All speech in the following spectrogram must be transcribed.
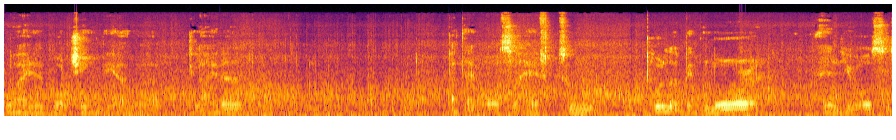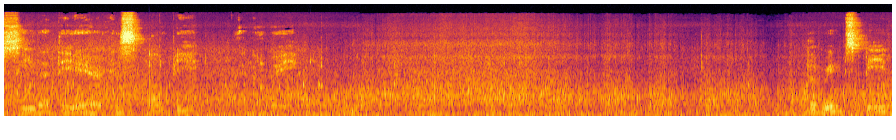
while watching the other glider. But I also have to pull a bit more and you also see that the air is bumpy in a way. The wind speed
